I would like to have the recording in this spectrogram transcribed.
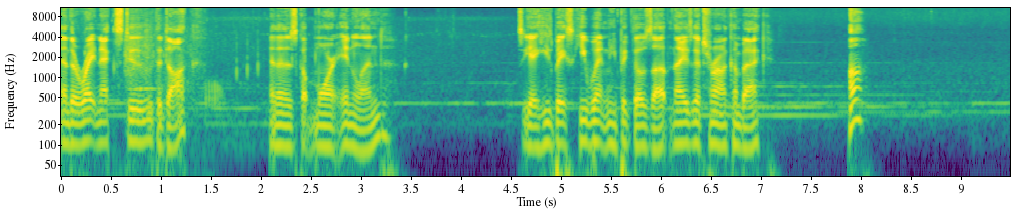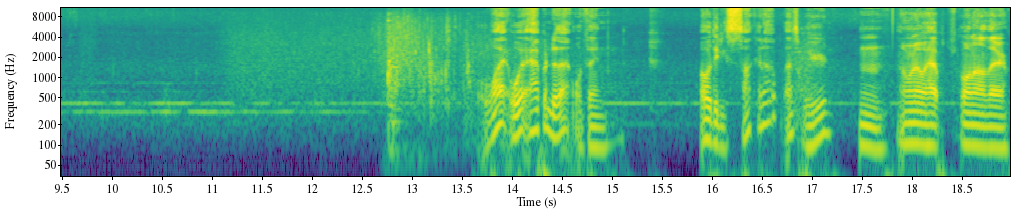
And they're right next to the dock. And then there's a couple more inland. So yeah, he's basically, he went and he picked those up. Now he's gonna turn around and come back. Huh? What? What happened to that one thing? Oh, did he suck it up? That's weird. Hmm. I don't know what's going on there.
